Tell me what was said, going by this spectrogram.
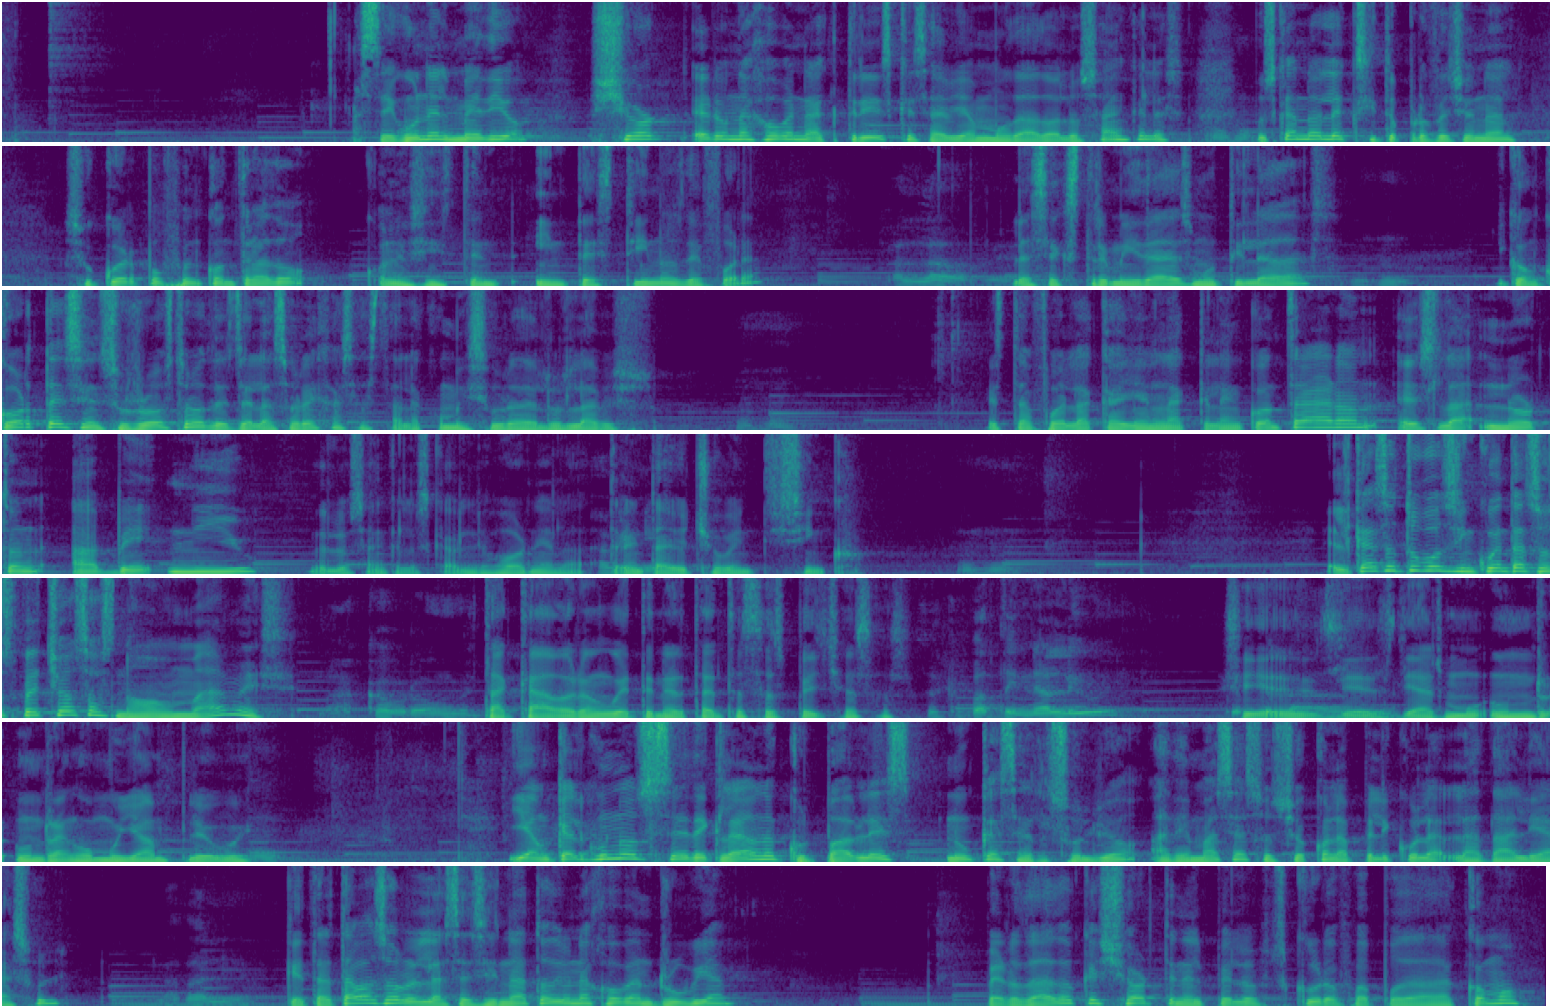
Según el medio, Short era una joven actriz que se había mudado a Los Ángeles buscando el éxito profesional. Su cuerpo fue encontrado con los intestinos de fuera, las extremidades mutiladas y con cortes en su rostro desde las orejas hasta la comisura de los labios. Esta fue la calle en la que la encontraron. Es la Norton Avenue de Los Ángeles, California, la 3825. El caso tuvo 50 sospechosos. No mames. Ah, cabrón, güey. Está cabrón, güey, tener tantos sospechosos. Es que patinarle, güey. Sí, es, es- ya es un rango muy amplio, güey. Y aunque algunos se declararon culpables, nunca se resolvió. Además, se asoció con la película La Dalia Azul, La Dalia. que trataba sobre el asesinato de una joven rubia. Pero dado que Short en el pelo oscuro fue apodada como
